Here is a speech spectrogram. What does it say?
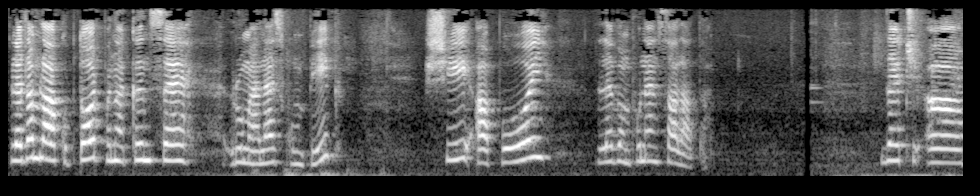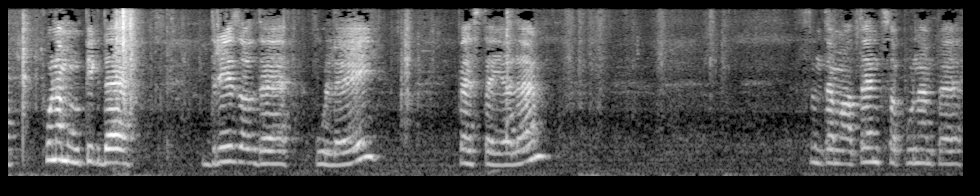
Le dăm la cuptor până când se rumenesc un pic și apoi le vom pune în salată. Deci uh, punem un pic de drizzle de ulei peste ele. Suntem atenți să punem pe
